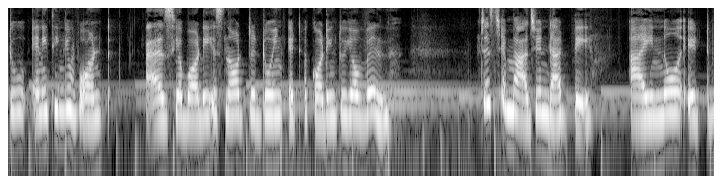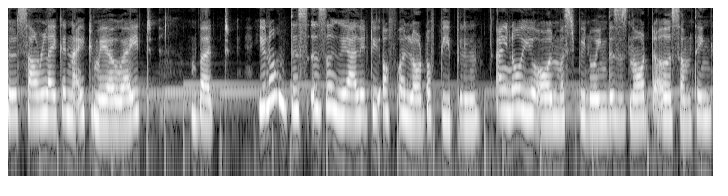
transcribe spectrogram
do anything you want as your body is not doing it according to your will. Just imagine that day. I know it will sound like a nightmare right? But you know, this is a reality of a lot of people. I know you all must be knowing this is not a something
